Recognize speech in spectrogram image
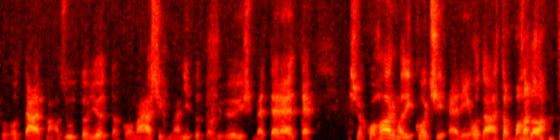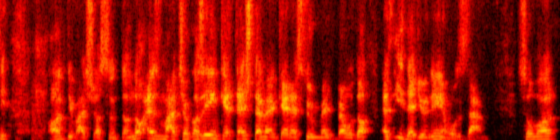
ott állt már az úton, jött, akkor a másik már nyitott, az ő is beterelte, és akkor a harmadik kocsi elé odállt a bal Anti, Anti más azt mondta, no ez már csak az én testemen keresztül megy be oda, ez ide jön én hozzám. Szóval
